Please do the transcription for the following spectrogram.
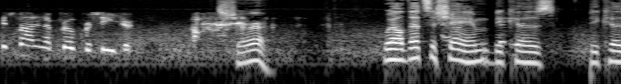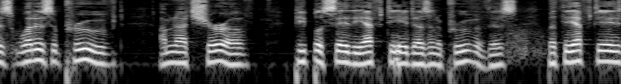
it's not an approved procedure. Sure. Well, that's a shame because because what is approved, I'm not sure of. People say the FDA doesn't approve of this, but the FDA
